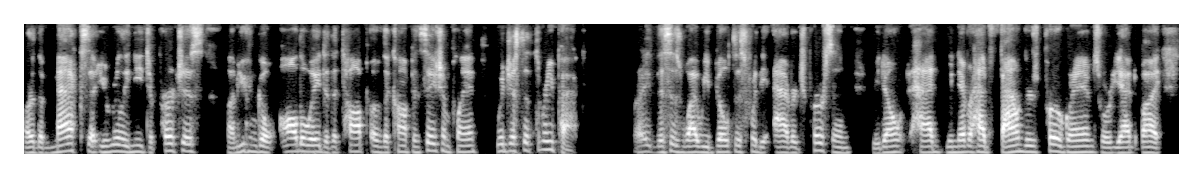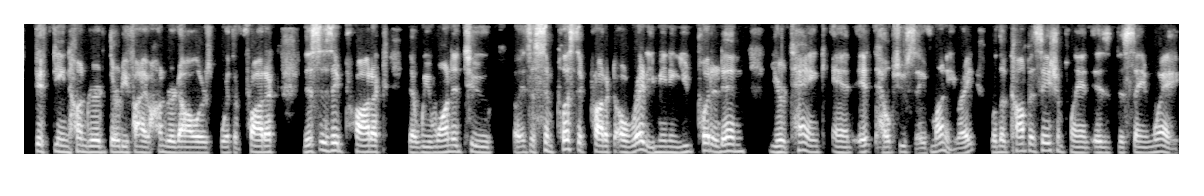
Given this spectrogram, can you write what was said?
are the max that you really need to purchase. Um, you can go all the way to the top of the compensation plan with just a three pack right? This is why we built this for the average person. We don't had we never had founders programs where you had to buy 1500 3500 dollars worth of product. This is a product that we wanted to uh, Uh, it's a simplistic product already meaning you put it in your tank and it helps you save money right? Well the compensation plan is the same way.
